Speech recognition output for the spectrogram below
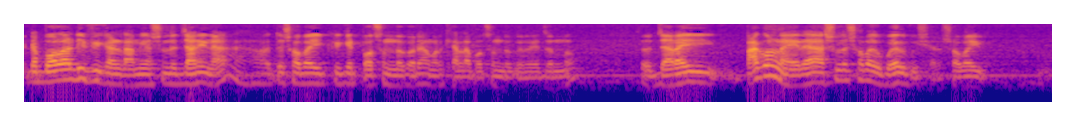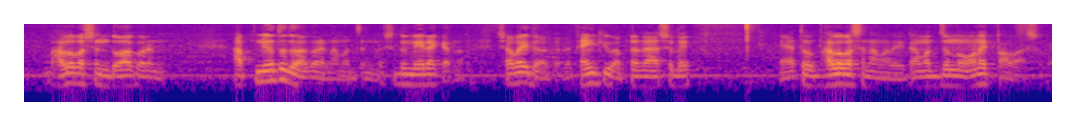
এটা বলা ডিফিকাল্ট আমি আসলে জানি না। হয়তো সবাই ক্রিকেট পছন্দ করে, আমার খেলা পছন্দ করে এজন্য। তো যারাই পাগল না, এরা আসলে সবাই ওয়েল উইশার সবাই ভালোবাসেন, দোয়া করেন। আপনিও তো দোয়া করেন আমার জন্য, শুধু মেয়েরা কেন? সবাই দোয়া করে। থ্যাংক ইউ আপনারা আসলে এত ভালোবাসেন আমার, এটা আমার জন্য অনেক পাওয়া আসলে।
